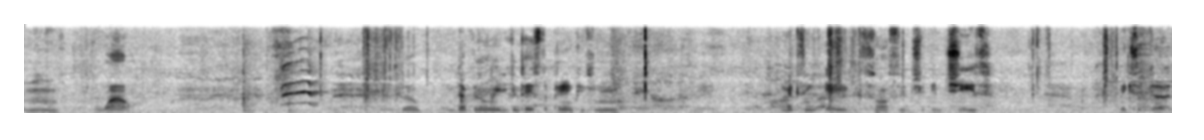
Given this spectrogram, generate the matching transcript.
Mmm, wow. So, definitely you can taste the pancakes. Mmm. Mixing egg, sausage, and cheese makes it good.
